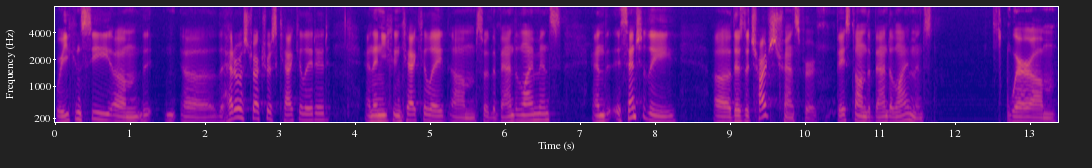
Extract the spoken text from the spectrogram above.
where you can see um, the, uh, the heterostructure is calculated, and then you can calculate um, sort of the band alignments. And essentially, uh, there's a charge transfer based on the band alignments where um,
